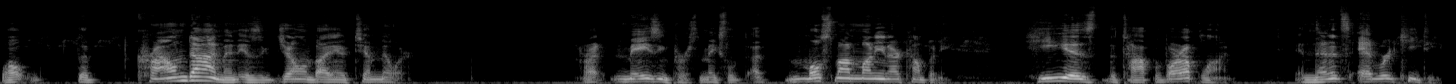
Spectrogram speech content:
Well, the Crown Diamond is a gentleman by the name of Tim Miller. Right, amazing person, makes a, most amount of money in our company. He is the top of our upline. And then it's Edward Keaty.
